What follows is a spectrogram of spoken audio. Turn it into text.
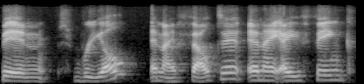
been real and I felt it. And I, I think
